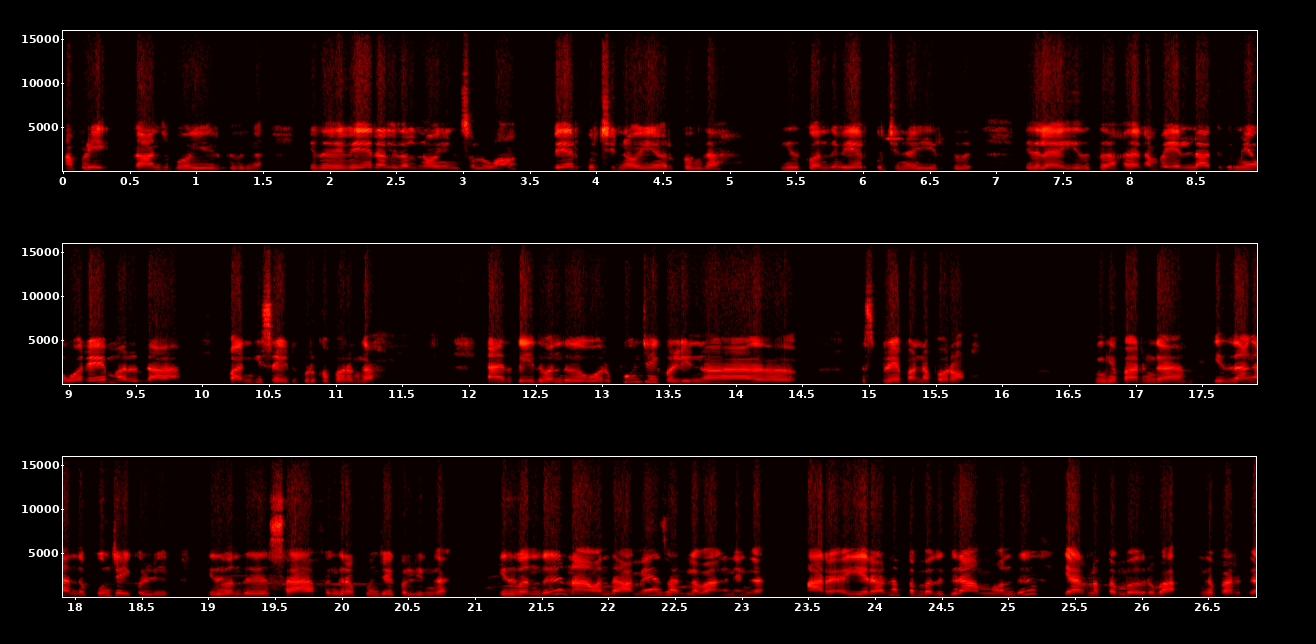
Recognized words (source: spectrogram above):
அப்படி காஞ்சு போய் இருக்குதுங்க இது வேரல்கள் நோயின்னு சொல்லுவோம். வேர்பூச்சி நோயும் இருக்குங்க. இதுக்கு வந்து வேர்பூச்சி நோய் இருக்குது. இதுல இதுக்காக நம்ம எல்லாத்துக்குமே ஒரே மருந்தா பங்கி சைடு கொடுக்க போறோங்க. அதுக்கு இது வந்து ஒரு பூஞ்சை கொல்லி ஸ்ப்ரே பண்ண போறோம். இங்க பாருங்க இதுதாங்க அந்த பூஞ்சை கொல்லி இது வந்து சாஃப்ங்கிற பூஞ்சை கொல்லிங்க இது வந்து நான் வந்து அமேசான்ல வாங்கினேங்க. அரை இரநூத்தம்பது கிராம் வந்து இரநூத்தம்பது ரூபா. இங்க பாருங்க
